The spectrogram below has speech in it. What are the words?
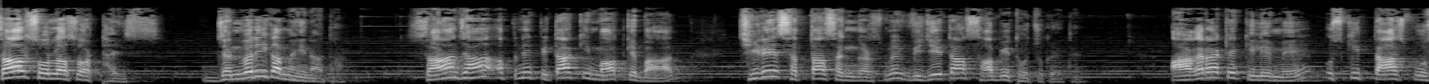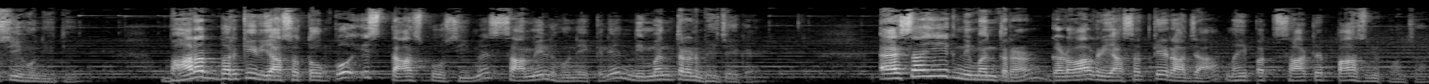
साल 1628 जनवरी का महीना था। शाहजहां अपने पिता की मौत के बाद छिड़े सत्ता संघर्ष में विजेता साबित हो चुके थे। आगरा के किले में उसकी ताजपोशी होनी थी। भारत भर की रियासतों को इस ताजपोशी में शामिल होने के लिए निमंत्रण भेजे गए। ऐसा ही एक निमंत्रण गढ़वाल रियासत के राजा महिपत शाह के पास भी पहुँचा।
